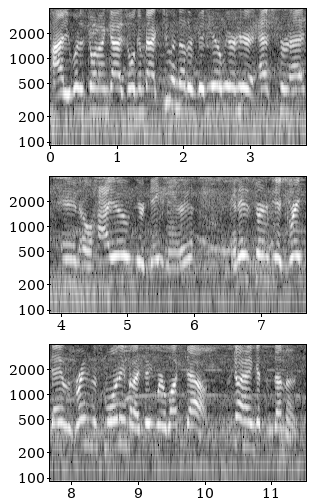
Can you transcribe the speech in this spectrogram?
Alrighty, what is going on guys? Welcome back to another video. We are here at S for S in Ohio, near Dayton area. And it is going to be a great day. It was raining this morning, but I think we're lucked out. Let's go ahead and get some demos.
